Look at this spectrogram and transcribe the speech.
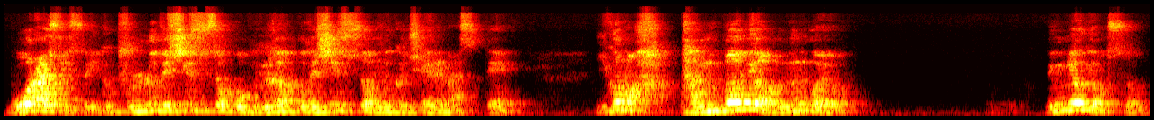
뭘 할 수 있어요? 이거 불로도 씻을 수 없고 물 갖고도 씻을 수 없는 그 죄를 봤을 때 이거 뭐 하- 방법이 없는 거예요. 능력이 없어.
